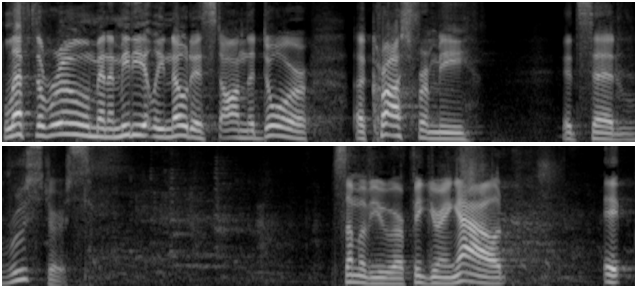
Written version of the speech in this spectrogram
left the room, and immediately noticed on the door across from me, it said roosters some of you are figuring out, it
